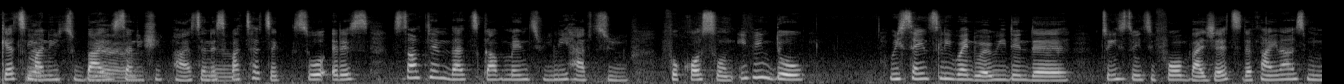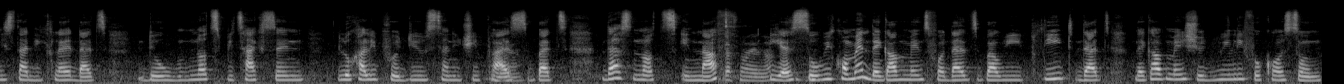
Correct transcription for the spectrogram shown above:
get Yeah. money to buy Yeah. sanitary pads and it's pathetic. So it is something that governments really have to focus on, even though recently when they were reading the 2024 budget, the finance minister declared that they will not be taxing locally produced sanitary pads, but that's not enough. That's not enough. Yes, so mm-hmm. we commend the government for that, but we plead that the government should really focus on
